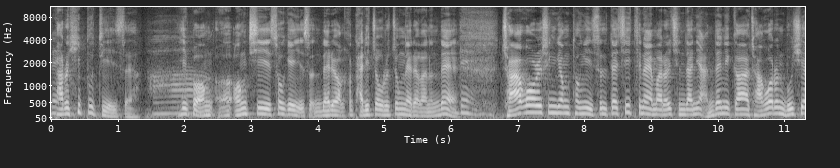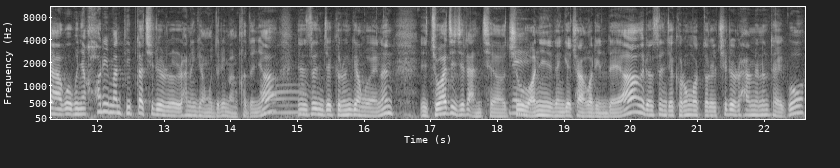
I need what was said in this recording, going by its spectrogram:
네. 바로 힙부 뒤에 있어요. 아. 힙 엉, 어, 엉치 속에 있어 내려가고 다리 쪽으로 쭉 내려가는데 네. 좌골 신경통이 있을 때 CT나 MRI 진단이 안 되니까 좌골은 무시하고 그냥 허리만 딥다 치료를 하는 경우들이 많거든요. 어. 그래서 이제 그런 경우에는 이 좋아지질 않죠. 주 네. 원인이 된 게 좌골인데요. 그래서 이제 그런 것들을 치료를 하면은 되고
